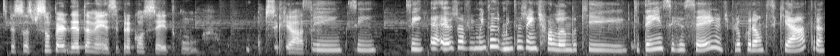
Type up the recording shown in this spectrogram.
as pessoas precisam perder também esse preconceito com o psiquiatra. Sim, sim. Sim, é, eu já vi muita, muita gente falando que, que tem esse receio de procurar um psiquiatra,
